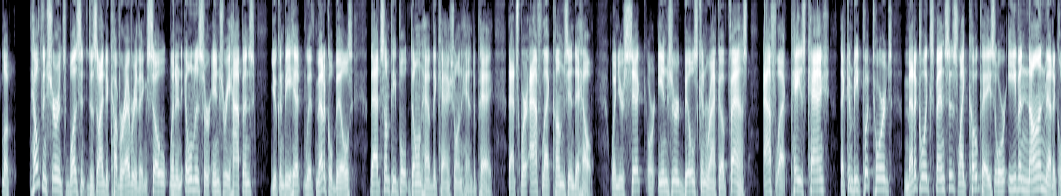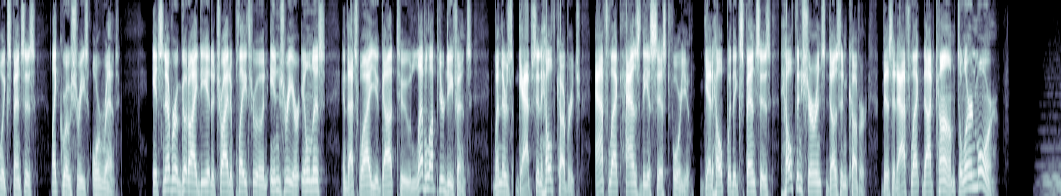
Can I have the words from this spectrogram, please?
Look, health insurance wasn't designed to cover everything. So when an illness or injury happens, you can be hit with medical bills that some people don't have the cash on hand to pay. That's where Aflac comes in to help. When you're sick or injured, bills can rack up fast. Aflac pays cash that can be put towards medical expenses like copays or even non medical expenses like groceries or rent. It's never a good idea to try to play through an injury or illness, and that's why you got to level up your defense. When there's gaps in health coverage, Aflac has the assist for you. Get help with expenses health insurance doesn't cover. Visit aflac.com to learn more.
